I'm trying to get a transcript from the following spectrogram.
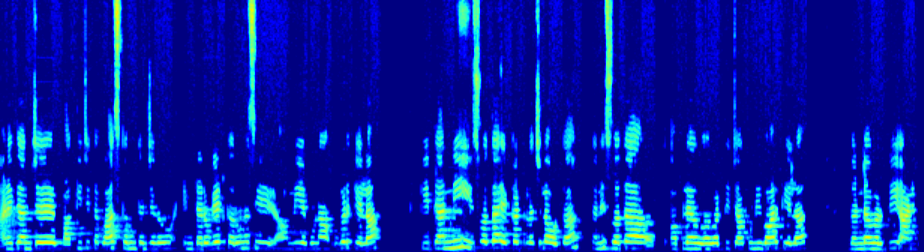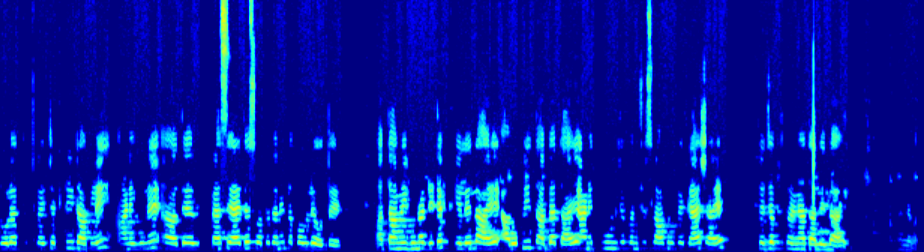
आणि त्यांचे बाकीची तपास करून त्यांच्याकडून इंटरोगेट करून अशी आम्ही गुन्हा उघड केला. की त्यांनी स्वतः एकट कट रचला होता. त्यांनी स्वतः आपल्या वरती चाकूनी वार केला. दंडावरती आणि डोळ्यात काही चट्टी टाकली आणि गुन्हे ते पैसे आहे ते स्वतः त्यांनी लपवले होते. आता आम्ही गुन्हा डिटेक्ट केलेला आहे आरोपी ताब्यात आहे आणि पूर्ण जे पंचवीस लाख रुपये कॅश आहे ते जप्त करण्यात आलेलं आहे. धन्यवाद.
